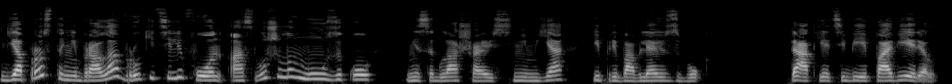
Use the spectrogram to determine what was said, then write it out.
Я просто не брала в руки телефон, а слушала музыку. Не соглашаюсь с ним я и прибавляю звук. Так я тебе и поверил.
